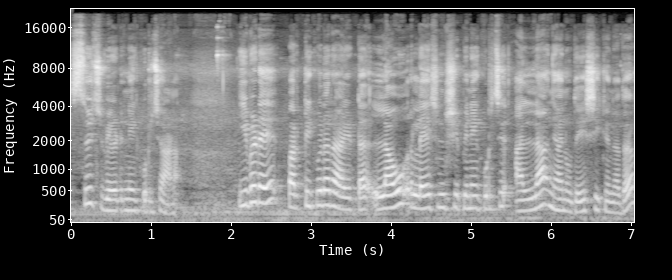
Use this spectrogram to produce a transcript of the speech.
സ്വിച്ച് വേർഡിനെ കുറിച്ചാണ്. ഇവിടെ പർട്ടിക്കുലറായിട്ട് ലവ് റിലേഷൻഷിപ്പിനെ കുറിച്ച് അല്ല ഞാൻ ഉദ്ദേശിക്കുന്നത്.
